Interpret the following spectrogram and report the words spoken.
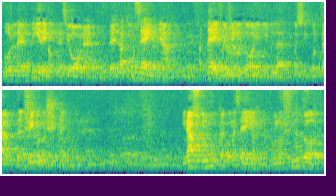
volle dire in occasione della consegna a te e tuoi genitori di questo importante riconoscimento. In Astro Luca, come sei conosciuto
